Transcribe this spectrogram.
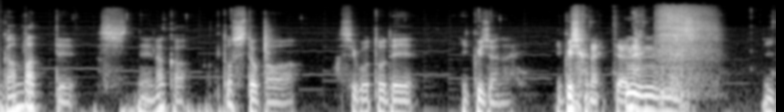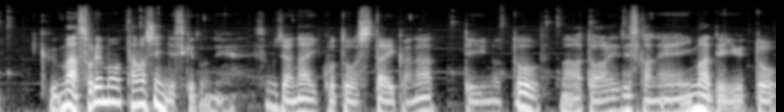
頑張ってし、ね、なんか都市とかは仕事で行くじゃない。行くじゃないってあれ、うんうんうん行く。まあそれも楽しいんですけどね。そうじゃないことをしたいかなっていうのと、まああとあれですかね。今で言うと、は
